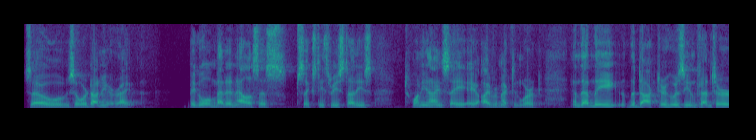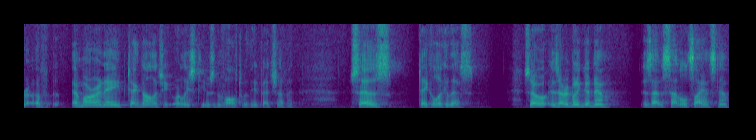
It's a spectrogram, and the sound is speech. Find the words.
So, so we're done here, right? Big old meta-analysis, 63 studies, 29 say ivermectin work. And then the, the doctor who is the inventor of mRNA technology, or at least he was involved with the invention of it, says, take a look at this. So is everybody good now? Is that settled science now?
